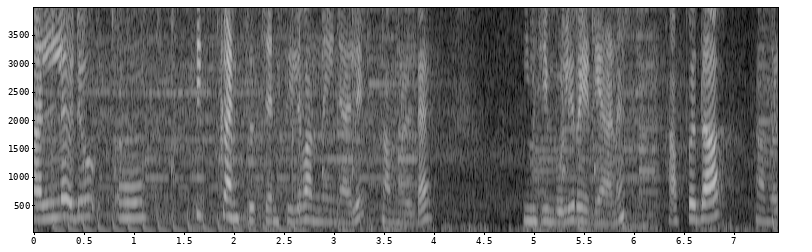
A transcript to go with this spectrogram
നല്ലൊരു തിക്ക് കൺസിസ്റ്റൻസിയിൽ വന്നു കഴിഞ്ഞാൽ നമ്മളുടെ ഇഞ്ചിയും പുളി റെഡിയാണ് അപ്പോൾ ഇതാ നമ്മൾ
